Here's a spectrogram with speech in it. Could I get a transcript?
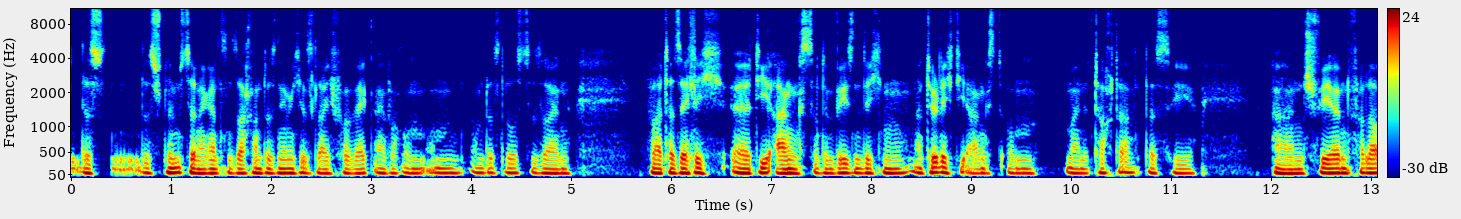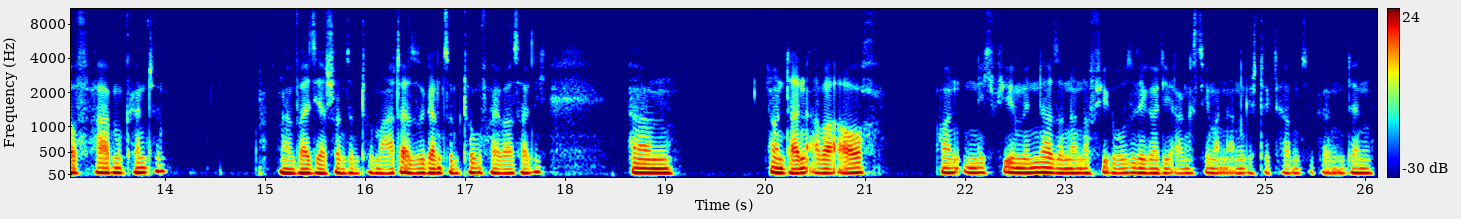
das, das Schlimmste an der ganzen Sache, und das nehme ich jetzt gleich vorweg, einfach um, um, um das los zu sein, war tatsächlich äh, die Angst und im Wesentlichen natürlich die Angst um meine Tochter, dass sie einen schweren Verlauf haben könnte, ähm, weil sie ja schon Symptome hatte, also ganz symptomfrei war es halt nicht. Ähm, und dann aber auch, und nicht viel minder, sondern noch viel gruseliger, die Angst, jemanden angesteckt haben zu können. Denn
